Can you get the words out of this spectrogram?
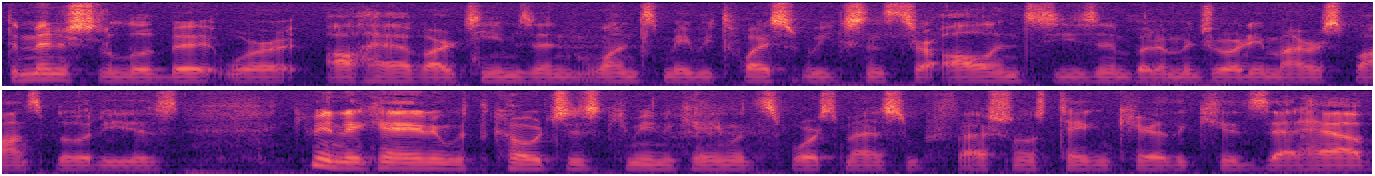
diminished a little bit, where I'll have our teams in once, maybe twice a week, since they're all in season. But a majority of my responsibility is communicating with coaches, communicating with sports medicine professionals, taking care of the kids that have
